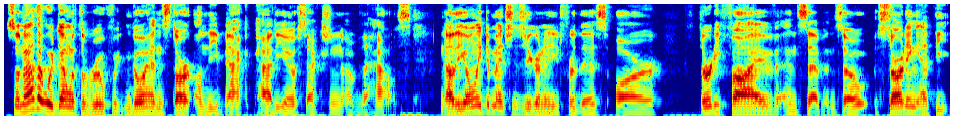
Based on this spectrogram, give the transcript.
So now that we're done with the roof, we can go ahead and start on the back patio section of the house. Now the only dimensions you're going to need for this are 35 and 7. So starting at the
